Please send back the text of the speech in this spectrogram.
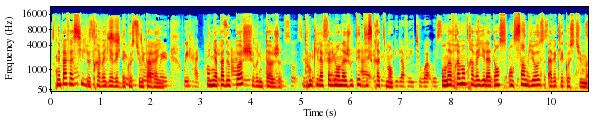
Ce n'est pas facile de travailler avec des costumes pareils. Il n'y a pas de poche sur une toge, donc il a fallu en ajouter discrètement. On a vraiment travaillé la danse en symbiose avec les costumes.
